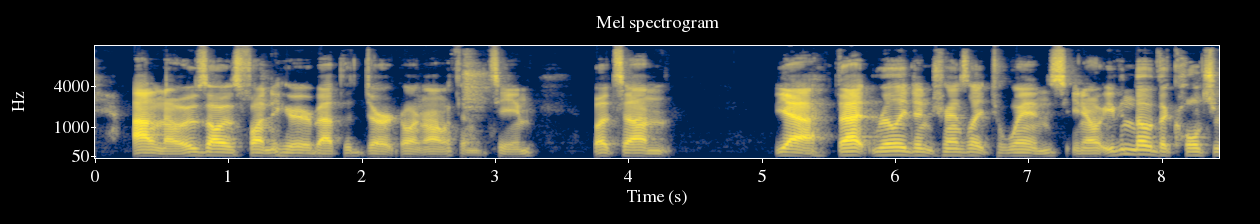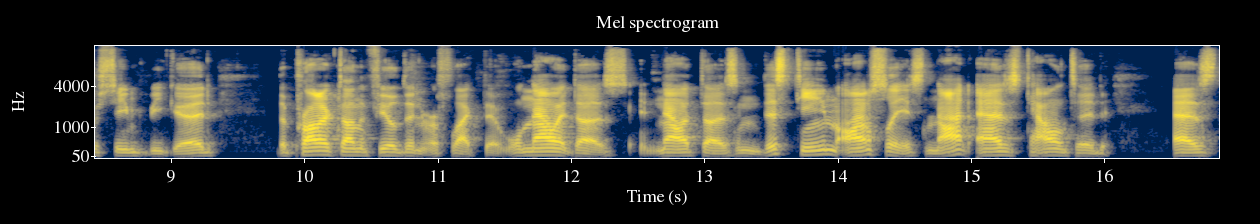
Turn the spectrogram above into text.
I don't know, it was always fun to hear about the dirt going on within the team. But um, yeah, that really didn't translate to wins. You know, even though the culture seemed to be good, the product on the field didn't reflect it. Well, now it does. Now it does. And this team, honestly, is not as talented as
